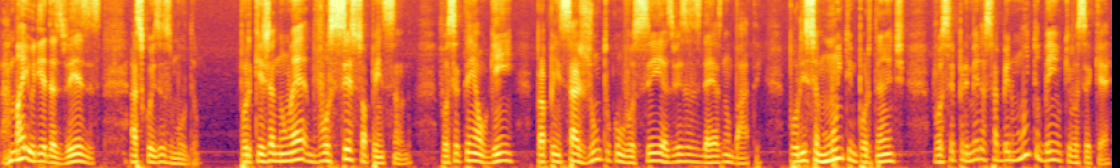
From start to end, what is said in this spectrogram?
a maioria das vezes, as coisas mudam. Porque já não é você só pensando. Você tem alguém para pensar junto com você e às vezes as ideias não batem. Por isso é muito importante você primeiro saber muito bem o que você quer.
